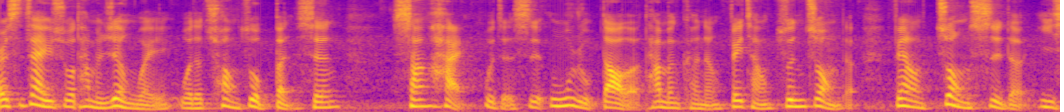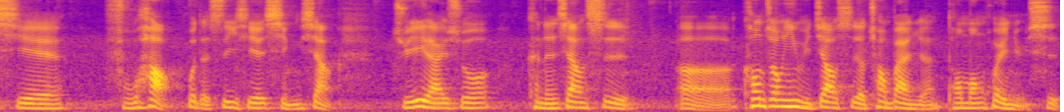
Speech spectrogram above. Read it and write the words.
而是在于说，他们认为我的创作本身伤害或者是侮辱到了他们可能非常尊重的、非常重视的一些符号或者是一些形象。举例来说，可能像是呃空中英语教室的创办人同盟会女士。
